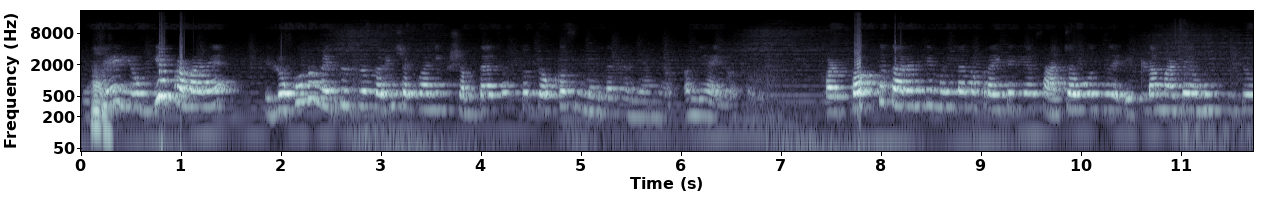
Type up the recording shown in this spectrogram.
છે. જે યોગ્ય પ્રમાણે લોકોનું નેતૃત્વ કરી શકવાની ક્ષમતા છે તો ચોક્કસ મહિલાને અન્યાય અન્યાય ન થવો. પણ ફક્ત કારણ કે મહિલાનો ક્રાઇટેરિયા સાચવવો છે એટલા માટે અમુક સીટો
